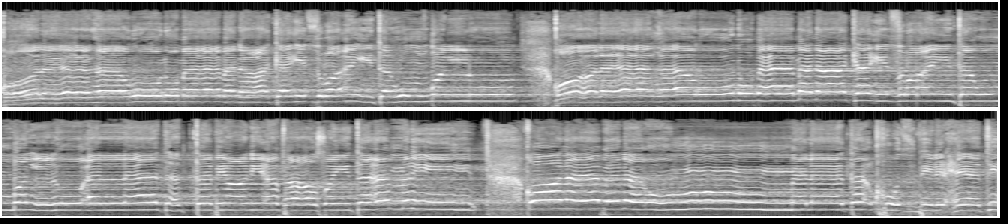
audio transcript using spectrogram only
قال يا رأيتهم ضلوا. قال يا هارون ما منعك إذ رأيتهم ضلوا؟ ألا تتبعني؟ أفعصيت أمري؟ قال يا ابن أم لا تأخذ بلحيتي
